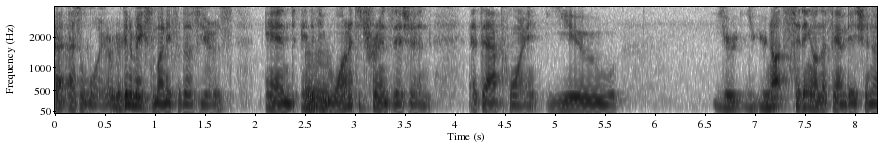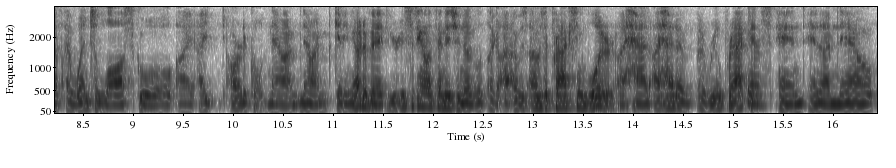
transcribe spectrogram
yes. as a lawyer, you're going to make some money for those years, and and mm-hmm. if you mm-hmm. wanted to transition at that point, you you're you're not sitting on the foundation of I went to law school, I, I articled, now I'm now I'm getting out of it. You're sitting on the foundation of like I was I was a practicing lawyer. I had I had a, a real practice, yeah. and and I'm now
